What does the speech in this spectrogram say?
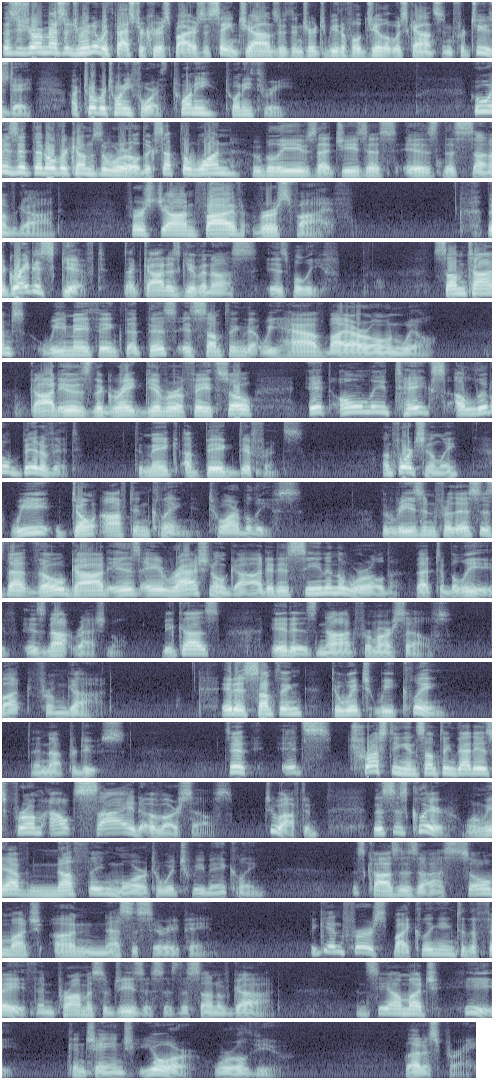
This is your Message Minute with Pastor Chris Byars of St. John's Lutheran Church in beautiful Gillett, Wisconsin for Tuesday, October 24th, 2023. Who is it that overcomes the world except the one who believes that Jesus is the Son of God? 1 John 5, verse 5. The greatest gift that God has given us is belief. Sometimes we may think that this is something that we have by our own will. God is the great giver of faith, so it only takes a little bit of it to make a big difference. Unfortunately, we don't often cling to our beliefs. The reason for this is that though God is a rational God, it is seen in the world that to believe is not rational, because it is not from ourselves but from God. It is something to which we cling and not produce. It's trusting in something that is from outside of ourselves. Too often, this is clear when we have nothing more to which we may cling. This causes us so much unnecessary pain. Begin first by clinging to the faith and promise of Jesus as the Son of God, and see how much He can change your worldview. Let us pray.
